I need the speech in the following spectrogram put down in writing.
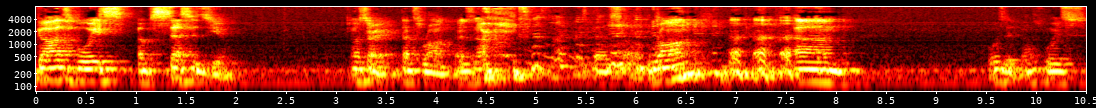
God's voice obsesses you. Oh, sorry, that's wrong. That's not right. wrong. Um, what was it? God's voice.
